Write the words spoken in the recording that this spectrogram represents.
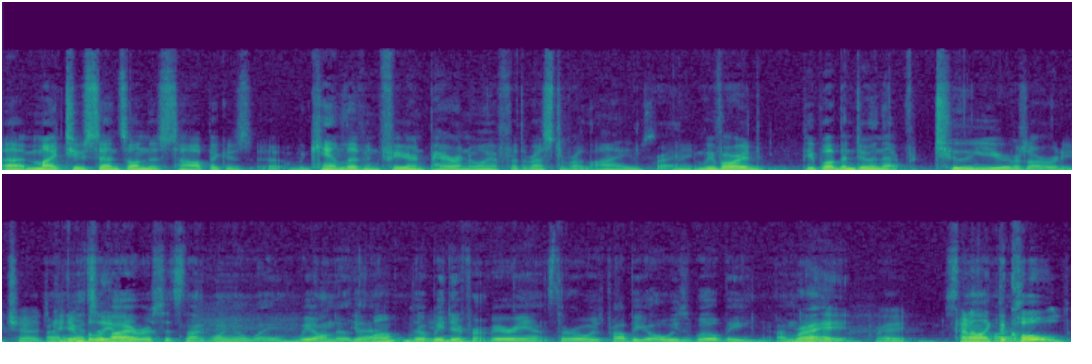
Uh, my two cents on this topic is uh, we can't live in fear and paranoia for the rest of our lives. I Right. mean, we've already people have been doing that for two years already, Chad. Can Right, you it's a believe it? virus. It's not going away. We all know Yeah, that. well, There'll be different variants. There always probably always will be. I'm no- Right, right. Kind of like the cold,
